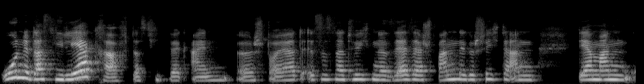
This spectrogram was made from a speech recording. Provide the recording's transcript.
ohne dass die Lehrkraft das Feedback einsteuert, ist es natürlich eine sehr, sehr spannende Geschichte, an der man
